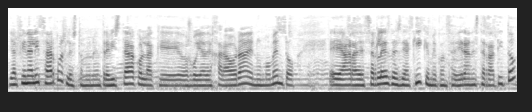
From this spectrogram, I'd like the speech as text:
Y al finalizar, pues les tomé una entrevista con la que os voy a dejar ahora en un momento. Eh, agradecerles desde aquí que me concedieran este ratito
